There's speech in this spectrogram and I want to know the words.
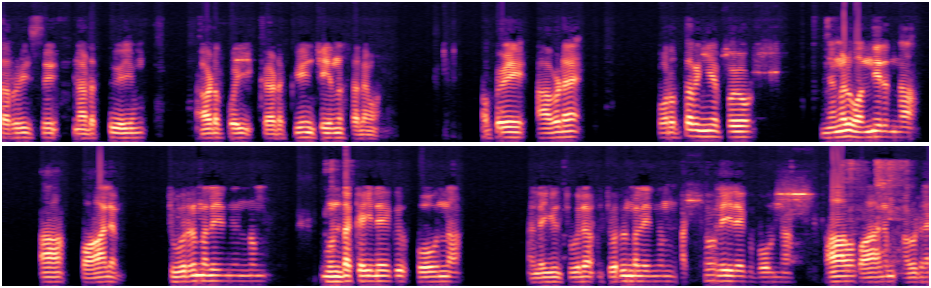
സർവീസ് നടത്തുകയും അവിടെ പോയി കിടക്കുകയും ചെയ്യുന്ന സ്ഥലമാണ്. അപ്പോഴേ അവിടെ പുറത്തിറങ്ങിയപ്പോൾ ഞങ്ങൾ വന്നിരുന്ന ആ പാലം ചൂരൽമലയിൽ നിന്നും മുണ്ടക്കൈയിലേക്ക് പോകുന്ന അല്ലെങ്കിൽ ചൂല ചൂരൽമലയിൽ നിന്നും അക്ഷമലയിലേക്ക് പോകുന്ന ആ പാലം അവിടെ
